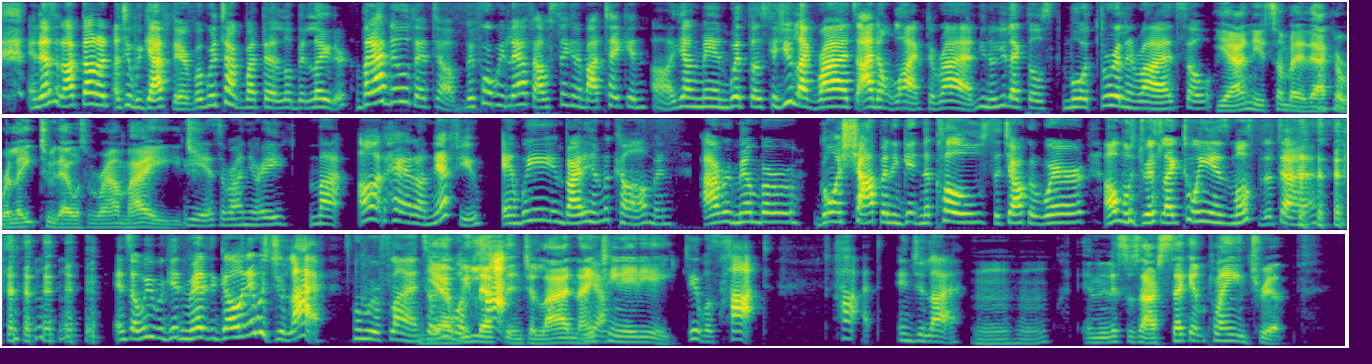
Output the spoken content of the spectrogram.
and that's what I thought until we got there, but we'll talk about that a little bit later. But I knew that uh, before we left, I was thinking about taking uh, a young man with us because you like rides. I don't like to ride. You know, you like those more thrilling rides. So, Yeah, I need somebody that I could relate to that was around my age. yes, around your age. My aunt had a nephew, and we invited him to come. And I remember going shopping and getting the clothes that y'all could wear. I almost dressed like twins most of the time. and so we were getting ready to go, and it was July when we were flying. So yeah, it was we left hot. in July 1988. It was hot, hot in July. hmm And this was our second plane trip.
